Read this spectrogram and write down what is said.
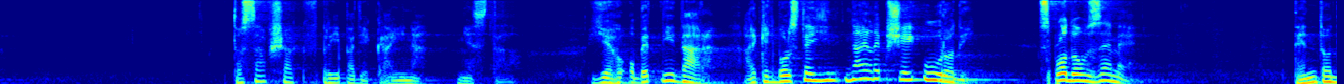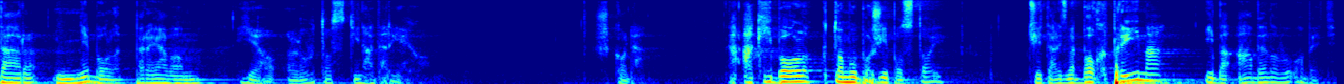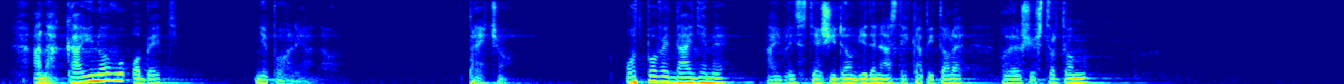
To sa však v prípade Kaina nestalo. Jeho obetný dar, aj keď bol z tej najlepšej úrody, z plodov zeme, tento dar nebol prejavom jeho lútosti nad hriechom. Škoda. A aký bol k tomu Boží postoj? Čítali sme, Boh príjma iba Ábelovú obeď. A na Kainovú obeď nepohliadol. Prečo? Odpoveď nájdeme aj v liste Židom v 11. kapitole vo verši 4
